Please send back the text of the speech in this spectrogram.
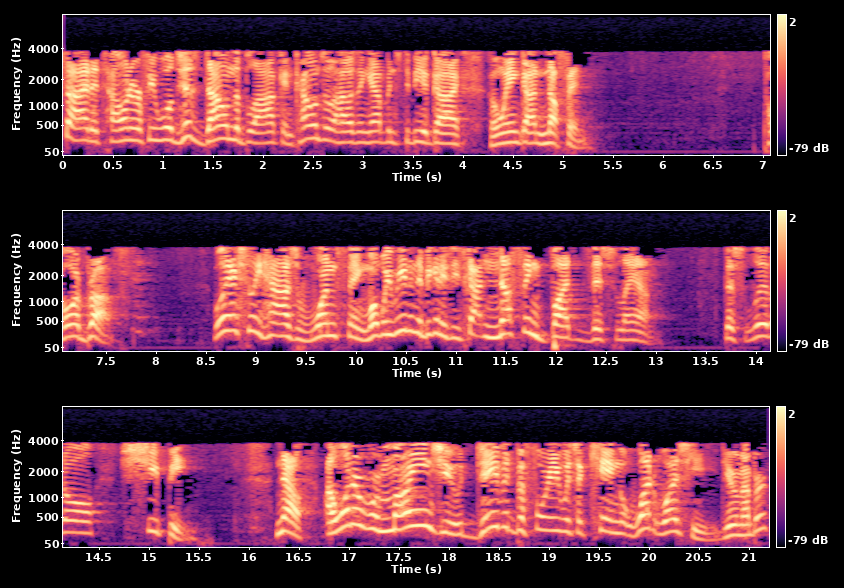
side of town, or if you will, just down the block in council housing happens to be a guy who ain't got nothing. Poor bruv. Well, he actually has one thing. What we read in the beginning is he's got nothing but this lamb, this little sheepy. Now, I want to remind you, David, before he was a king, what was he? Do you remember?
